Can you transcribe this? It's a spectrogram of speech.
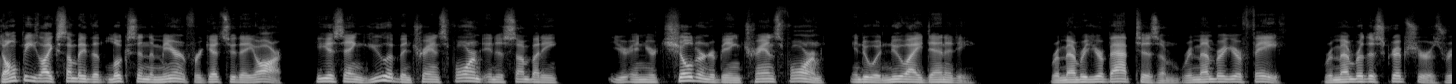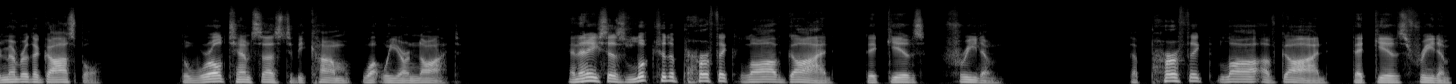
Don't be like somebody that looks in the mirror and forgets who they are. He is saying you have been transformed into somebody, and your children are being transformed into a new identity. Remember your baptism. Remember your faith. Remember the scriptures. Remember the gospel. The world tempts us to become what we are not. And then he says, Look to the perfect law of God that gives freedom. The perfect law of God that gives freedom.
